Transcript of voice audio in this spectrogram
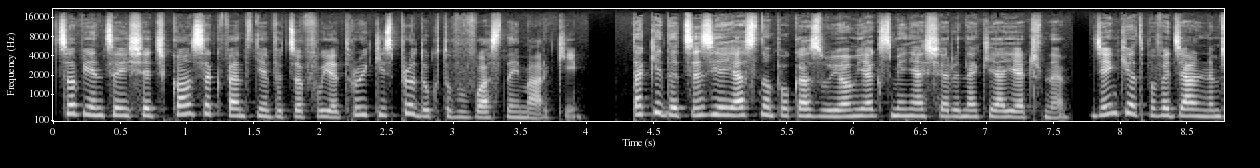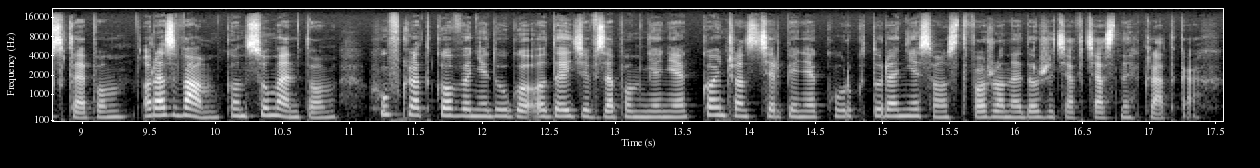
Co więcej, sieć konsekwentnie wycofuje trójki z produktów własnej marki. Takie decyzje jasno pokazują, jak zmienia się rynek jajeczny. Dzięki odpowiedzialnym sklepom oraz Wam, konsumentom, chów klatkowy niedługo odejdzie w zapomnienie, kończąc cierpienie kur, które nie są stworzone do życia w ciasnych klatkach.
